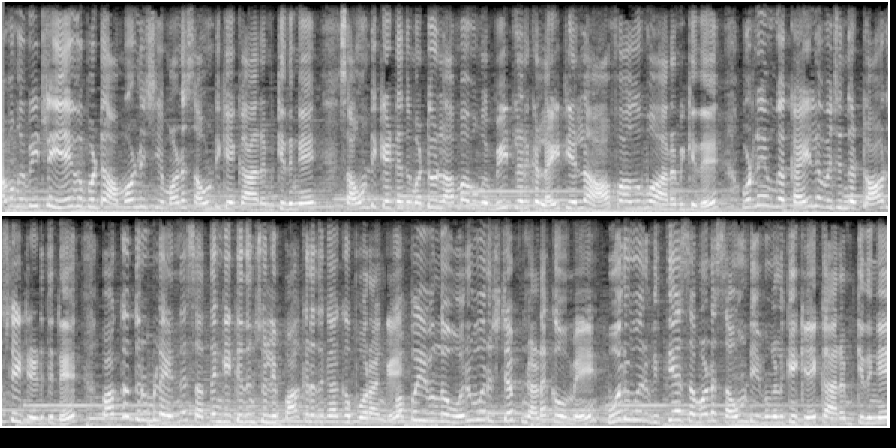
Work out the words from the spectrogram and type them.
அவங்க வீட்டுல ஏகப்பட்ட அமானுஷ்யமான சவுண்ட் கேட்க ஆரம்பிக்குதுங்க. சவுண்ட் கேட்டது மட்டும் இல்லாம அவங்க வீட்ல இருக்க லைட் எல்லாம் ஆஃப் ஆகவும் ஆரம்பிக்குது. உடனே இவங்க கையில வச்சிருந்த டார்ச் லைட் எடுத்துட்டு பக்கத்து ரூம்ல என்ன சத்தம் கேக்குதுன்னு சொல்லி பாக்குறதுக்காக போறாங்க. அப்ப இவங்க ஒரு ஒரு ஸ்டெப் நடக்கவுமே ஒரு ஒரு வித்தியாசமான சவுண்ட் இவங்களுக்கு கேட்க ஆரம்பிக்குதுங்க.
